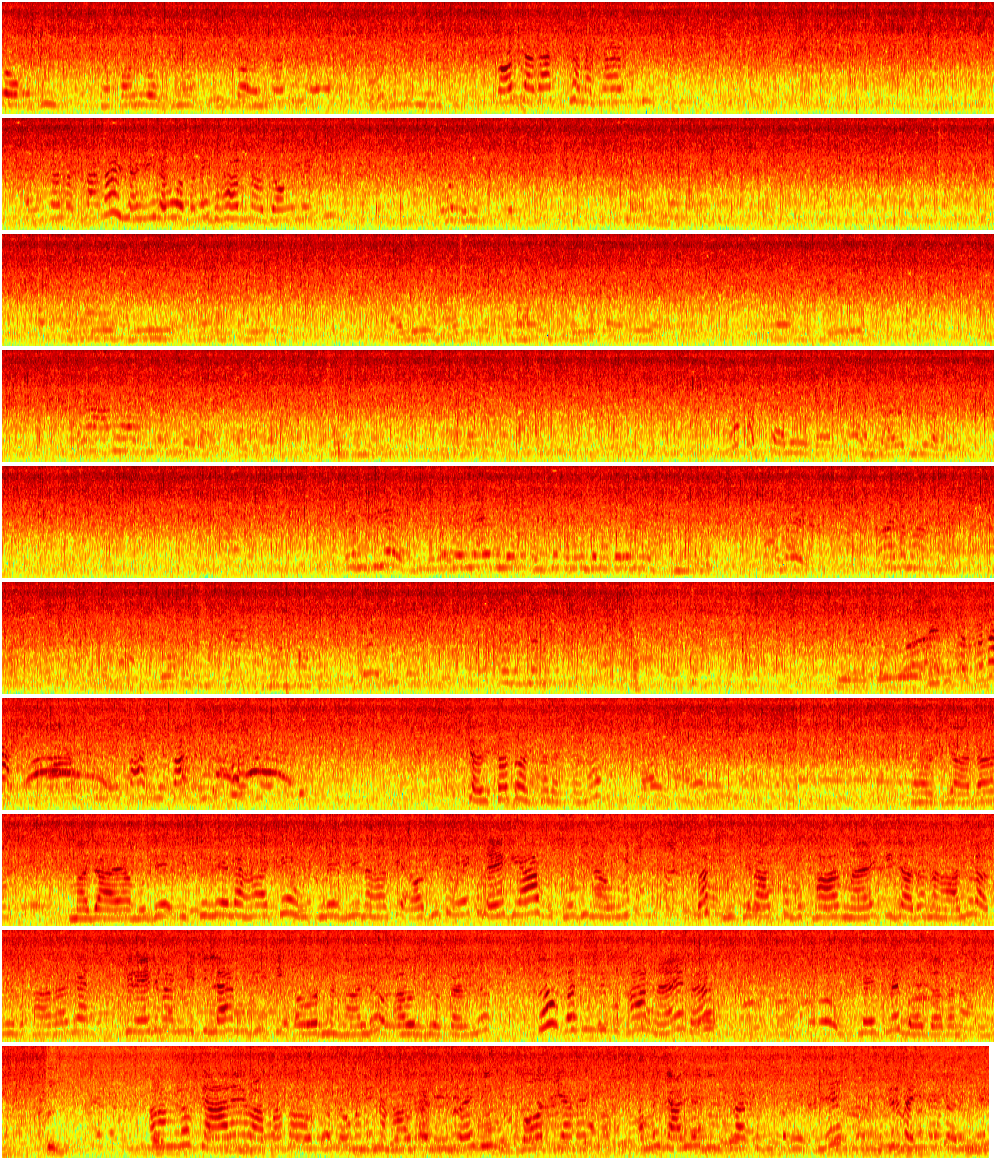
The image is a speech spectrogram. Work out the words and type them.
जाऊँगी ना बहुत ज़्यादा अच्छा लग रहा है मुझे। ऐसा लग रहा है। ना यही रहूँ, अपने घर ना जाऊँ मैं चलता तो अच्छा लगता ना? बहुत ज़्यादा मज़ा आया मुझे। इसमें नहा के उसमें भी नहा के अभी तो एक रह गया उसमें भी नहाऊँगी। बस मुझे रात को बुखार ना आए कि ज़्यादा नहा लो, रात में बुखार आ जाए। फिर एक मम्मी चिल्लाए मुझे कि और नहा लो और ये कर लो। तो बस मुझे बुखार ना आए, बस। मैं इसमें बहुत ज़्यादा नहाऊँगी। अब हम लोग जा रहे हैं वापस और हम लोगों ने नहा कर भी बहुत किया। मैं अब मैं जा रही हूँ दूसरा कुछ देखने फिर वही मैं करूँगी।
